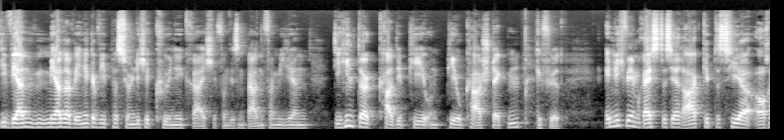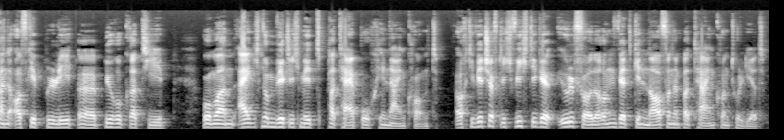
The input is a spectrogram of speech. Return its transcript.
die werden mehr oder weniger wie persönliche Königreiche von diesen beiden Familien, die hinter KDP und POK stecken, geführt. Ähnlich wie im Rest des Irak gibt es hier auch eine aufgeblähte äh, Bürokratie, wo man eigentlich nur wirklich mit Parteibuch hineinkommt. Auch die wirtschaftlich wichtige Ölförderung wird genau von den Parteien kontrolliert.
